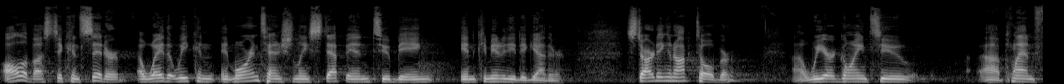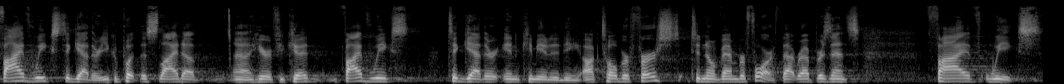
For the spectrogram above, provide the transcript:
all of us, to consider a way that we can more intentionally step into being in community together. Starting in October, uh, we are going to uh, plan five weeks together. You can put this slide up uh, here if you could. Five weeks together in community, October 1st to November 4th. That represents five weeks.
